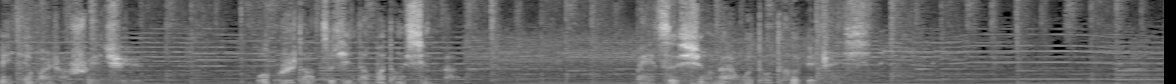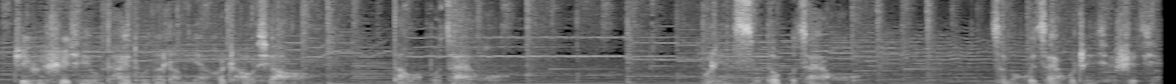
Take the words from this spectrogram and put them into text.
每天晚上睡去，我不知道自己能不能醒来。每次醒来，我都特别珍惜。这个世界有太多的冷眼和嘲笑，但我不在乎。我连死都不在乎，怎么会在乎这些事情？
